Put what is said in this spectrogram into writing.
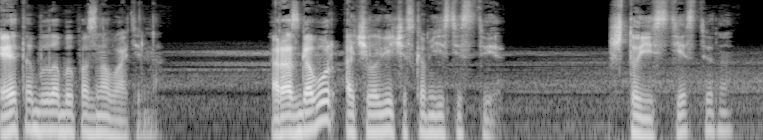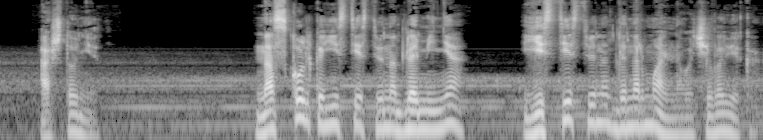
Это было бы познавательно. Разговор о человеческом естестве. Что естественно, а что нет. Насколько естественно для меня, естественно для нормального человека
